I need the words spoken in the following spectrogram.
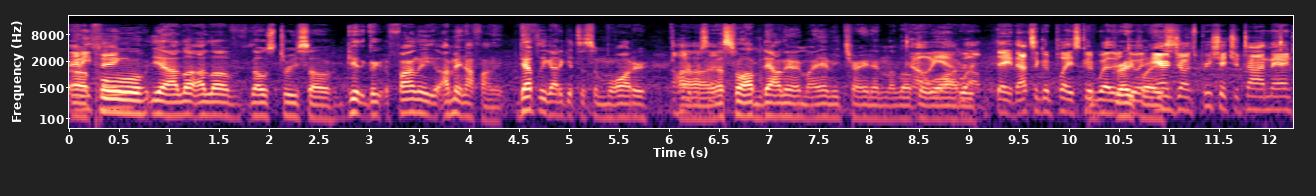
uh, pool. Yeah, I love, I love those three. So get, get finally, I mean not finally, definitely got to get to some water. 100%. Uh, that's why I'm down there in Miami training. I love Oh the yeah, water. well, hey, that's a good place, good weather Great to do it. place. Aaron Jones, appreciate your time, man.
